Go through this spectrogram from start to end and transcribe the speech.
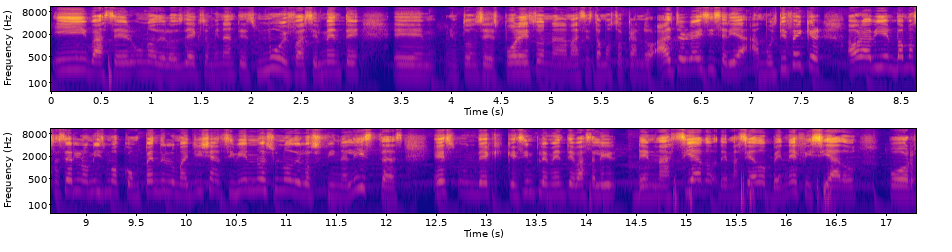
Y va a ser uno de los decks dominantes muy fácilmente. Eh, entonces por eso nada más estamos tocando Altergeist y sería a Multifaker. Ahora bien, vamos a hacer lo mismo con Pendulum Magician. Si bien no es uno de los finalistas, es un deck que simplemente va a salir salir demasiado, demasiado beneficiado por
